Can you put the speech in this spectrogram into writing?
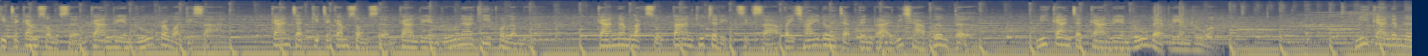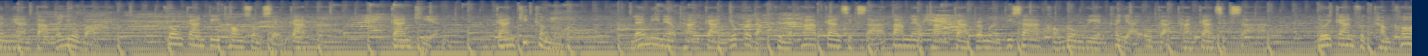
กิจกรรมส่งเสริมการเรียนรู้ประวัติศาสตร์ การจัดกิจกรรมส่งเสริมการเรียนรู้หน้าที่พลเมือง การนำหลักสูตรต้านทุจริตศึกษาไปใช้โดยจัดเป็นรายวิชาเพิ่มเติม มีการจัดการเรียนรู้แบบเรียนรวม มีการดำเนินงานตามนโยบาย โครงการปีทองส่งเสริมการอ่าน การเขียน การคิดคำนวณ และมีแนวทางการยกระดับคุณภาพการศึกษาตามแนวทางการประเมินพิซซ่าของโรงเรียนขยายโอกาสทางการศึกษา โดยการฝึกทำข้อ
